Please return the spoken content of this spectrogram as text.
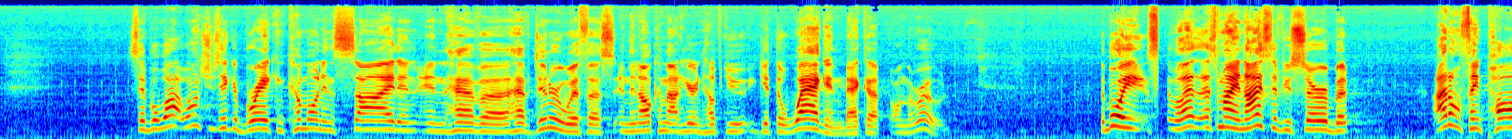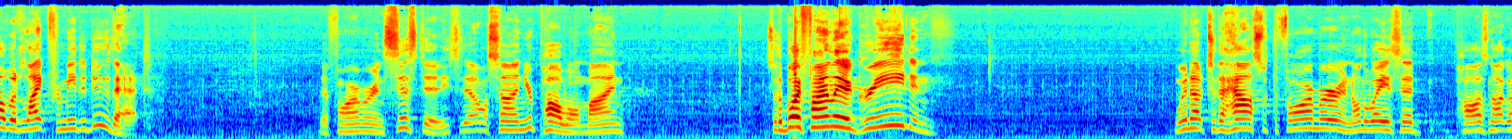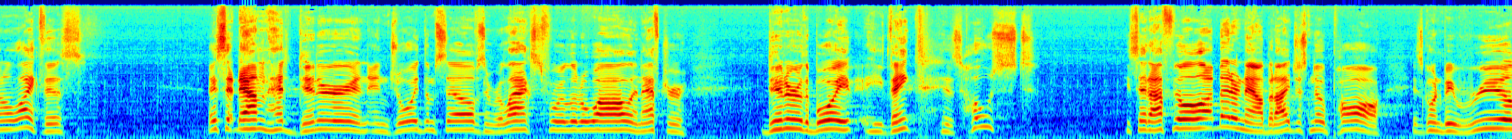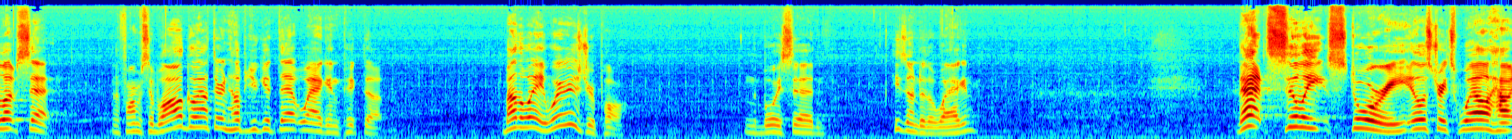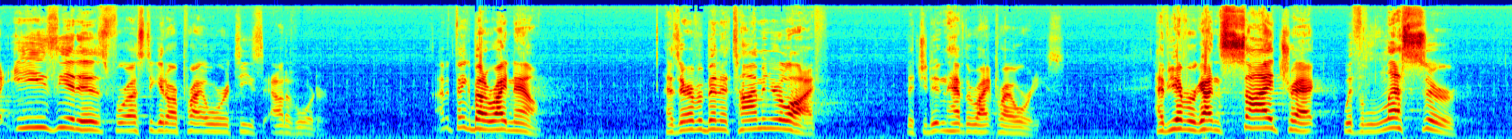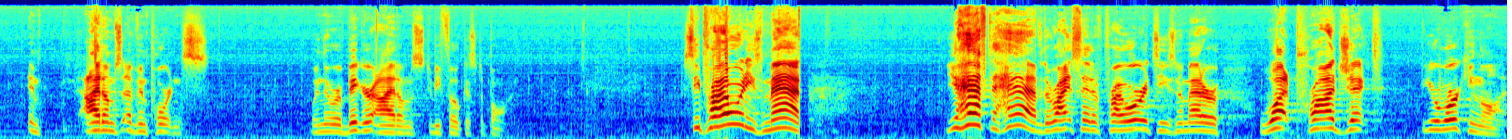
said, Well, why, why don't you take a break and come on inside and, and have, uh, have dinner with us, and then I'll come out here and help you get the wagon back up on the road. The boy said, Well, that, that's mighty nice of you, sir, but I don't think Paul would like for me to do that. The farmer insisted. He said, Oh, son, your Paul won't mind. So the boy finally agreed and went up to the house with the farmer. And on the way, he said, Paul's not going to like this. They sat down and had dinner and enjoyed themselves and relaxed for a little while. And after dinner, the boy he thanked his host. He said, "I feel a lot better now, but I just know Paul is going to be real upset. And the farmer said, Well, I'll go out there and help you get that wagon picked up. By the way, where is your Paul? And the boy said, He's under the wagon. That silly story illustrates well how easy it is for us to get our priorities out of order. I mean, think about it right now. Has there ever been a time in your life that you didn't have the right priorities? Have you ever gotten sidetracked with lesser imp- items of importance when there were bigger items to be focused upon. See, priorities matter. You have to have the right set of priorities no matter what project you're working on.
